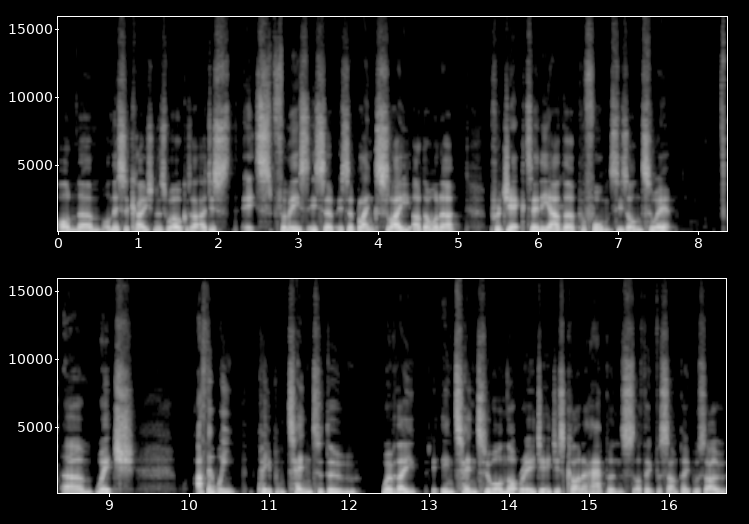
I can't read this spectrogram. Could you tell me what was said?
on um, on this occasion as well because I, I, just it's for me it's, it's a it's a blank slate. I don't want to project any other mm. performances onto it, um, which I think we people tend to do whether they intend to or not. Really, it just kind of happens. I think for some people. So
